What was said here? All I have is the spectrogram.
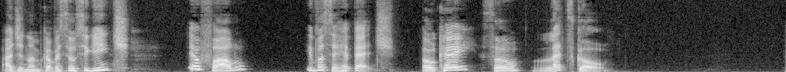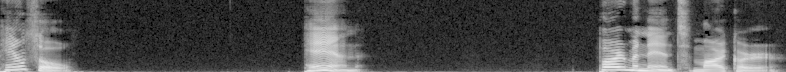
A dinâmica vai ser o seguinte: eu falo e você repete. Ok? So, let's go! Pencil, pen, permanent marker.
